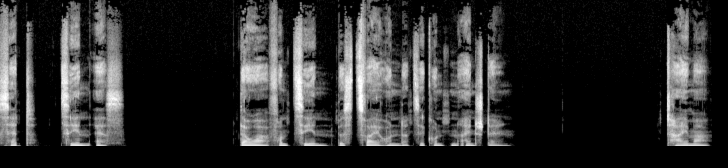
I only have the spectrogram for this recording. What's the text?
Set 10S. Dauer von 10 bis 200 Sekunden einstellen. Timer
